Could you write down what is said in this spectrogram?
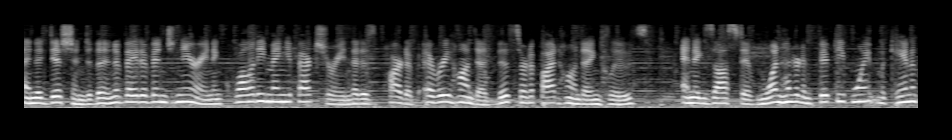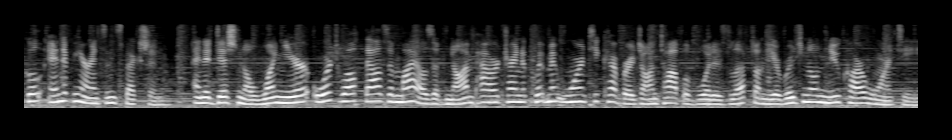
In addition to the innovative engineering and quality manufacturing that is part of every Honda, this certified Honda includes an exhaustive 150-point mechanical and appearance inspection, an additional one year or 12,000 miles of non-powertrain equipment warranty coverage on top of what is left on the original new car warranty,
